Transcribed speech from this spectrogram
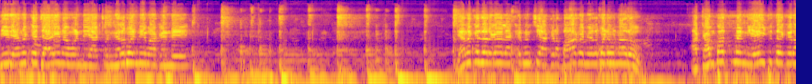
మీరు వెనక జాయిన్ అవ్వండి అట్లా నిలబడి మాకండి. వెనక జరగాలి అక్కడి నుంచి. అక్కడ బాగా నిలబడి ఉన్నారు. ఆ కంపార్ట్మెంట్ ఎయిట్ దగ్గర.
